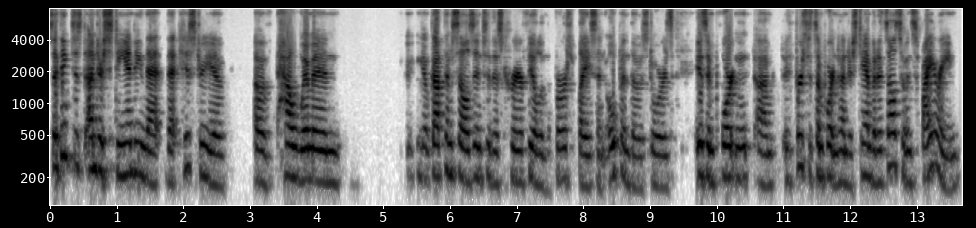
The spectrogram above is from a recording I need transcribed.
So I think just understanding that that history of of how women you know got themselves into this career field in the first place and opened those doors is important. Um, first, it's important to understand, but it's also inspiring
